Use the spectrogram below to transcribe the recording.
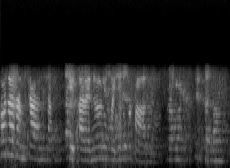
ก็จะทำการแบบฉีดอายไลเนอร์ลงไปที่ลูกตานะคะ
